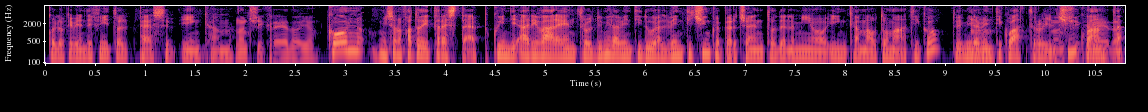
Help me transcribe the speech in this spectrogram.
quello che viene definito il passive income. Non ci credo io. Con, mi sono fatto dei tre step, quindi arrivare entro il 2022 al 25% del mio income automatico, 2024 il Mm. ci 50%, credo.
